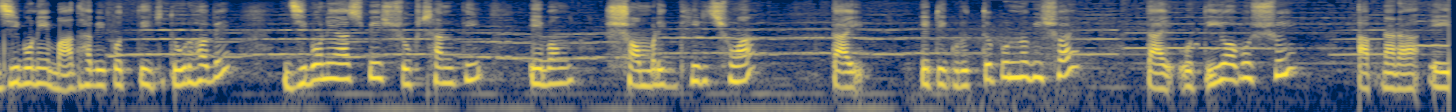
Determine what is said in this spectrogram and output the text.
জীবনে বাধা বিপত্তি দূর হবে। জীবনে আসবে সুখ শান্তি এবং সমৃদ্ধির ছোঁয়া। তাই এটি গুরুত্বপূর্ণ বিষয়। তাই অতি অবশ্যই আপনারা এই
